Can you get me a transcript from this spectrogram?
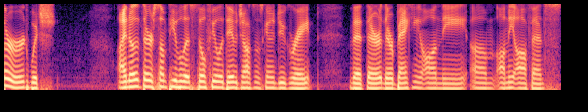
third, which I know that there are some people that still feel that David Johnson is going to do great. That they're they're banking on the um, on the offense.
